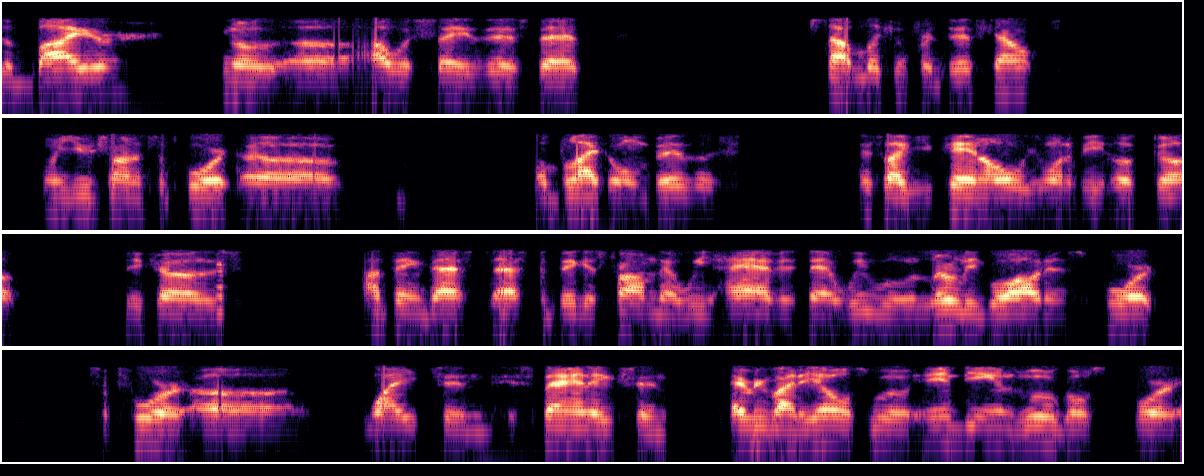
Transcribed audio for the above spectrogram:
the buyer, you know, uh, I would say this that stop looking for discounts when you're trying to support uh, a black-owned business. It's like you can't always want to be hooked up because I think that's that's the biggest problem that we have is that we will literally go out and support support uh, whites and Hispanics and everybody else. Will Indians will go support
